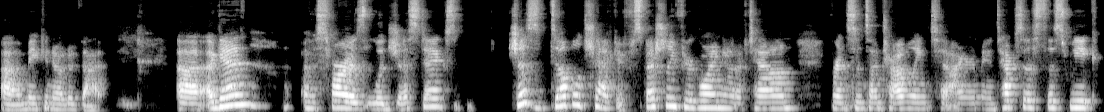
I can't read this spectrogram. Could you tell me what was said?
uh, make a note of that. Uh, again, as far as logistics, just double check, if, especially if you're going out of town. For instance, I'm traveling to Ironman Texas this week,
